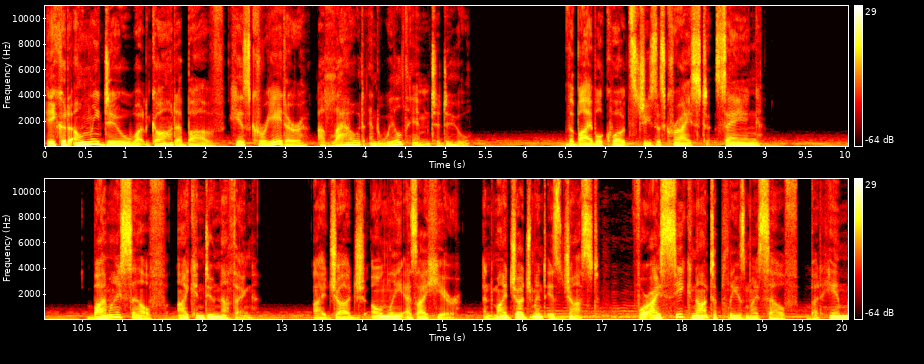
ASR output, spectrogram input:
He could only do what God above, his creator, allowed and willed him to do. The Bible quotes Jesus Christ saying, By myself I can do nothing. I judge only as I hear, and my judgment is just. For I seek not to please myself, but him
